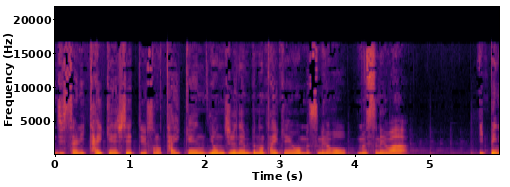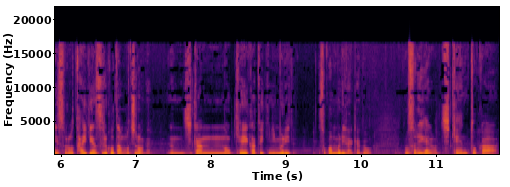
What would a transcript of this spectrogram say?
実際に体験してっていうその体験40年分の体験を娘を娘はいっぺんにそれを体験することはもちろんね、時間の経過的に無理でそこは無理だけどそれ以外の知見とか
